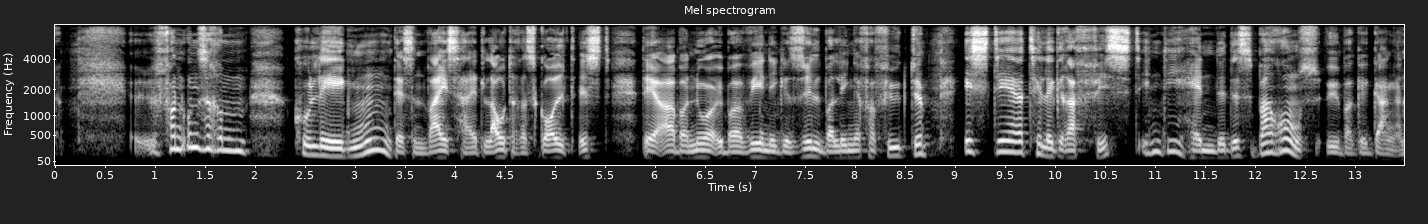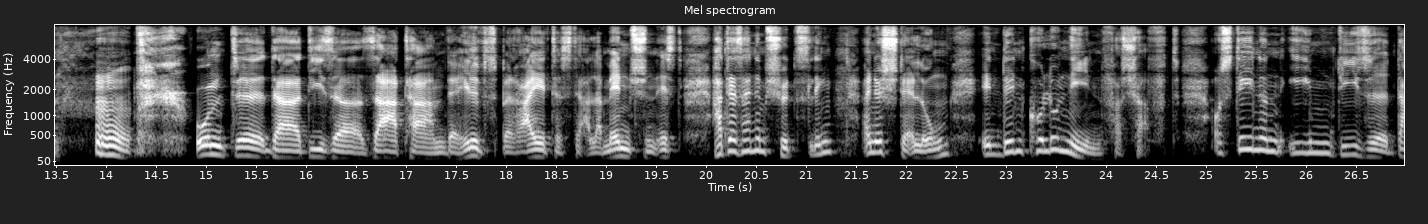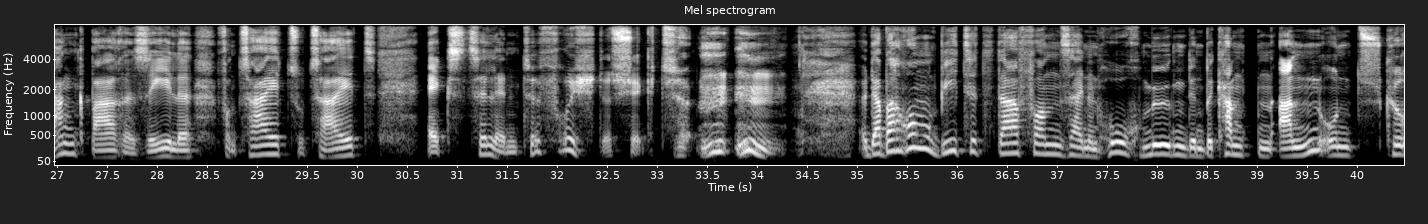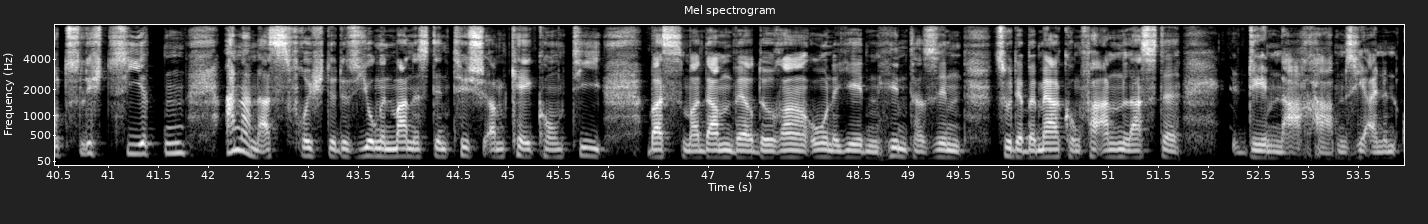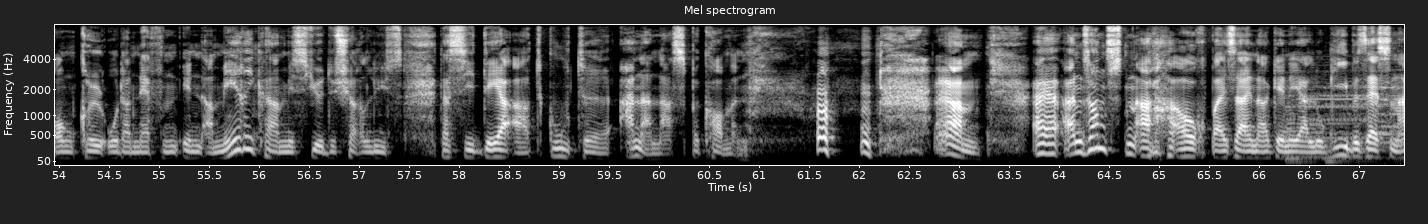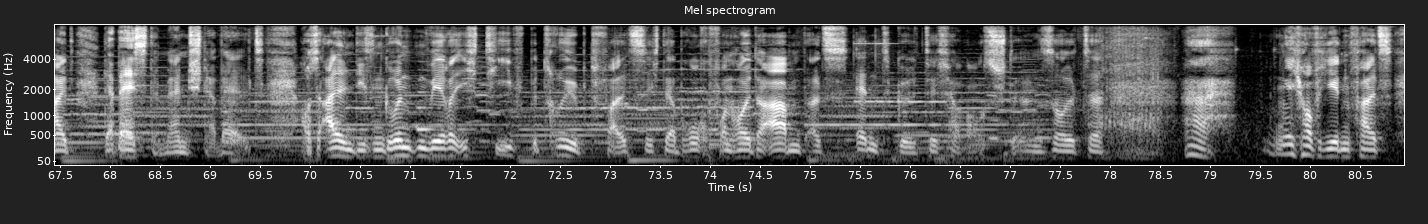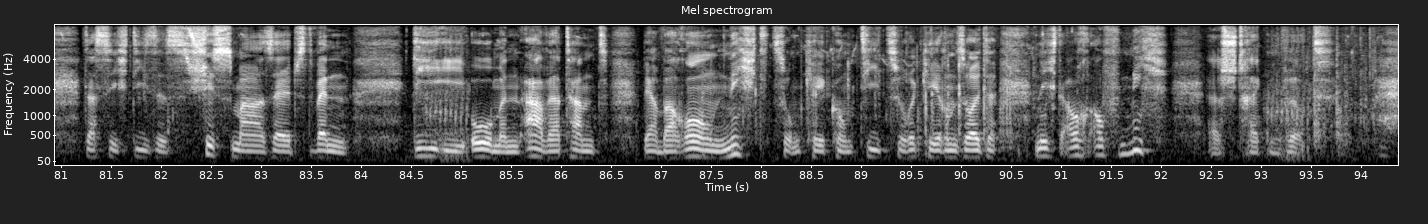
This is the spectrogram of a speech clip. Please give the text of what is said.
Äh, von unserem Kollegen, dessen Weisheit lauteres Gold ist, der aber nur über wenige Silberlinge verfügte, ist der Telegraphist in die Hände des Barons übergegangen. Und äh, da dieser Satan der hilfsbereiteste aller Menschen ist, hat er seinem Schützling eine Stellung in den Kolonien verschafft, aus denen ihm diese dankbare Seele von Zeit zu Zeit exzellente Früchte schickt. Der Baron bietet davon seinen hochmögenden Bekannten an, und kürzlich zierten Ananasfrüchte des jungen Mannes den Tisch am Quai Conti, was Madame Verdurin ohne jeden Hintersinn zu der Bemerkung veranlasste, Demnach haben Sie einen Onkel oder Neffen in Amerika, Monsieur de Charlus, dass Sie derart gute Ananas bekommen. ja, äh, ansonsten aber auch bei seiner Genealogiebesessenheit der beste Mensch der Welt. Aus allen diesen Gründen wäre ich tief betrübt, falls sich der Bruch von heute Abend als endgültig herausstellen sollte. Ah. Ich hoffe jedenfalls, dass sich dieses Schisma, selbst wenn die Omen avertant der Baron nicht zum Quai zurückkehren sollte, nicht auch auf mich erstrecken wird.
